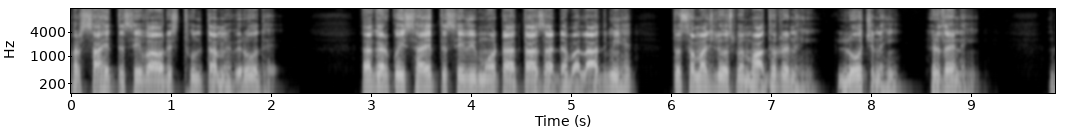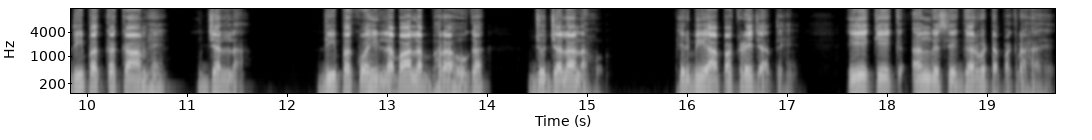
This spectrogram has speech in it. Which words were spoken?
पर साहित्य सेवा और स्थूलता में विरोध है। अगर कोई साहित्य सेवी मोटा, ताज़ा, डबल आदमी है तो समझ लो उसमें माधुर्य नहीं, लोच नहीं, हृदय नहीं। दीपक का काम है जलना। दीपक वही लबालब भरा होगा जो जला न हो। फिर भी आप अकड़े जाते हैं। एक एक अंग से गर्व टपक रहा है।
